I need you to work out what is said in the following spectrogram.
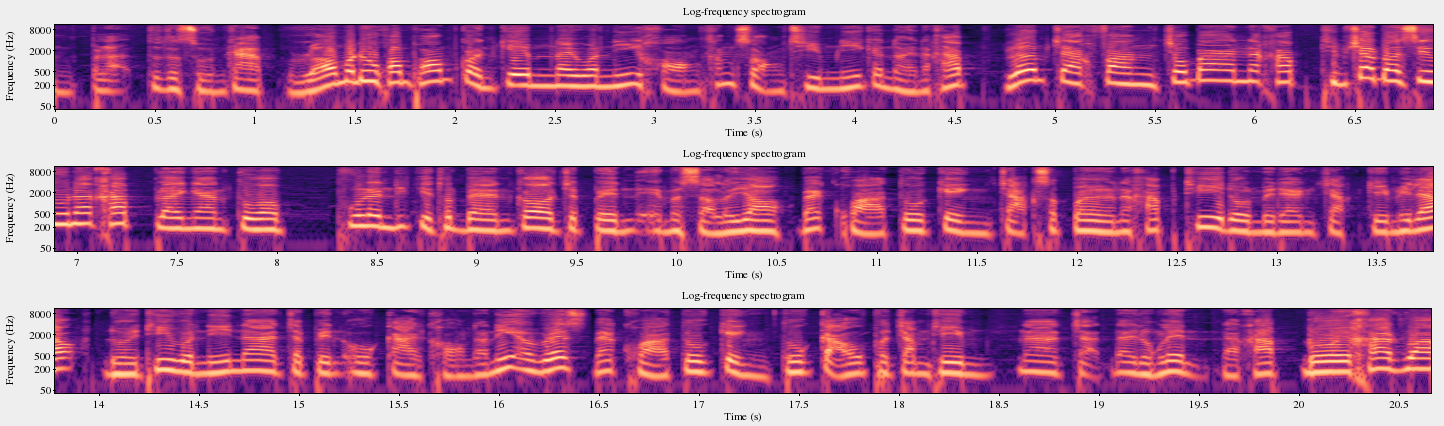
1 ประตูต่อศูนย์ครับเรามาดูความพร้อมก่อนเกมในวันนี้ของทั้ง 2 ทีมนี้กันหน่อยนะครับเริ่มจากฝั่งเจ้าบ้านนะครับทีมชาติบราซิลนะครับรายงานตัว ผู้เล่นที่ติดทดแบนก็จะเป็นเอเมอร์สันลยอแบ็กขวาตัวเก่งจากสเปอร์นะครับที่โดนใบแดงจากเกมที่แล้ว โดยที่วันนี้น่าจะเป็นโอกาสของดานิอเวสแบ็กขวาตัวเก่งตัวเก่าประจำทีมน่าจะได้ลงเล่นนะครับโดยคาดว่า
